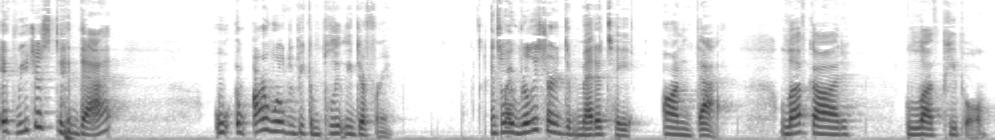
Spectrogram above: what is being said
If we just did that, our world would be completely different. And so I really started to meditate on that. Love God, love people.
